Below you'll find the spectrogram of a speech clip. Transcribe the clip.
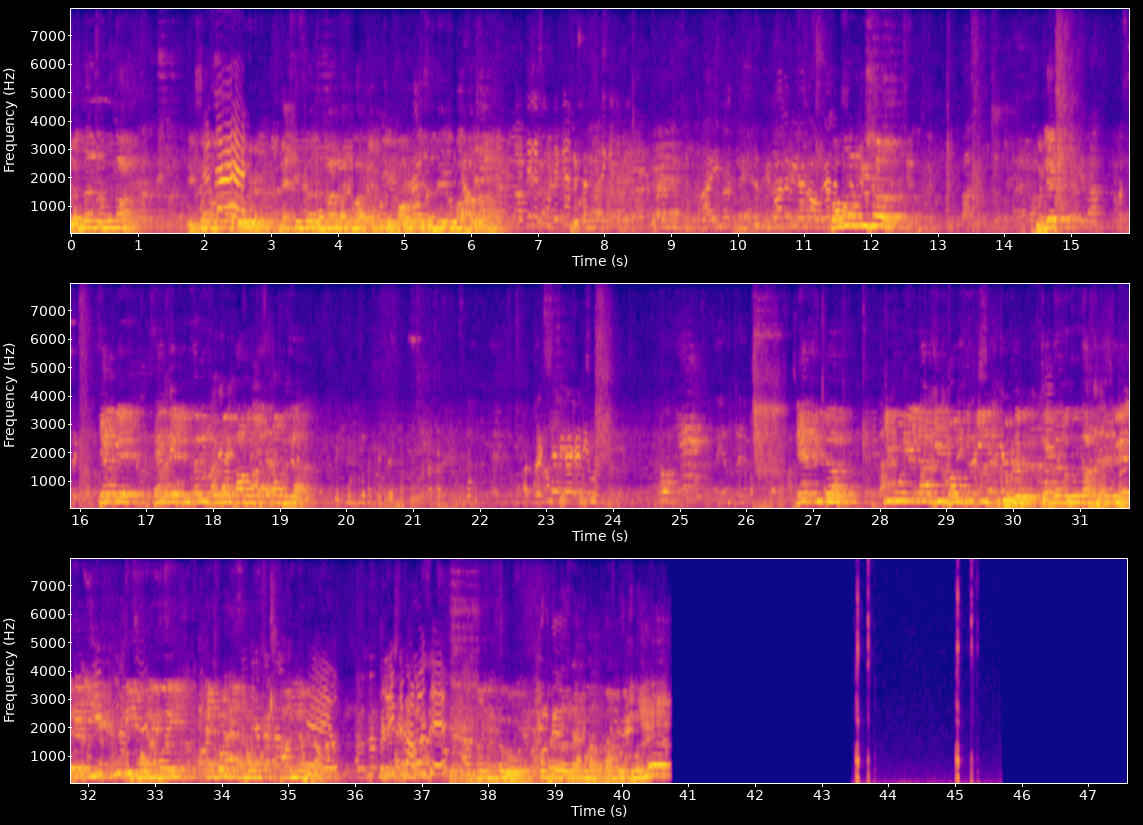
चंदन मजूमदार एक सौ बोर्ड नेक्स्ट किसका general Rajpal MP forward by Sanjay Kumar Haryana Pawan Kishore गुडले same way same way वितरित करने का काम किया काम किया फ़ूड ब्लॉक करके रखना और लक्ष्य भी है नहीं Next hitter, Kimuri Larji from Turkey. Chandan Mazumdar, second year. He's and not is from Tamil Nadu. Believe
